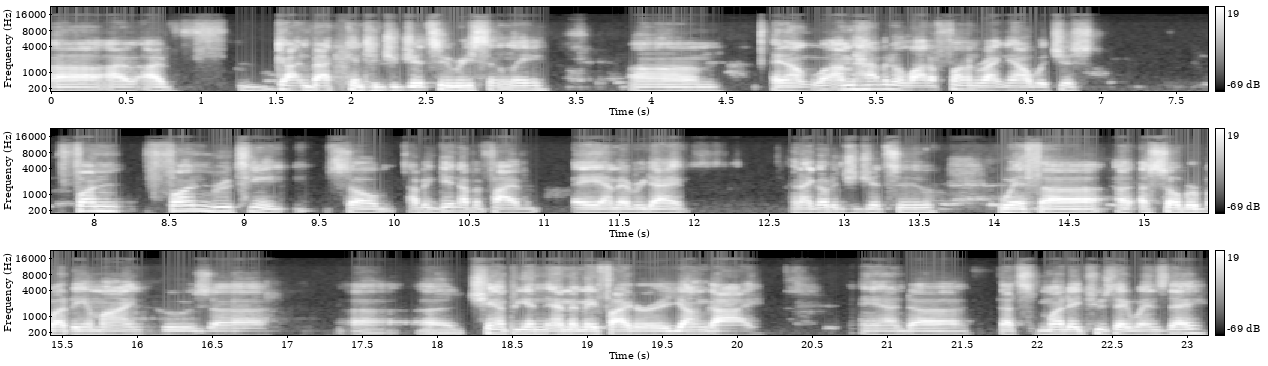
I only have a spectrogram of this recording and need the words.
Uh, I, have gotten back into jujitsu recently. Um, and I'm, I'm, having a lot of fun right now with just fun fun routine. So I've been getting up at 5 a.m. every day, and I go to jujitsu with uh, a, a, sober buddy of mine who's uh, uh, a champion MMA fighter, a young guy, and uh, that's Monday, Tuesday, Wednesday.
